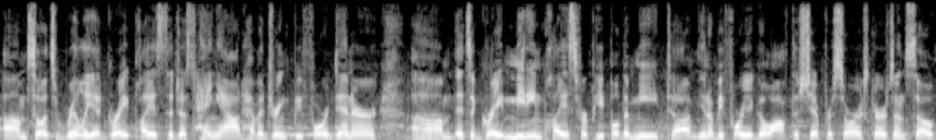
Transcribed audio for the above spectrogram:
Um, so it's really a great place to just hang out, have a drink before dinner. Um, it's a great meeting place for people to meet, uh, you know, before you go off the ship for shore excursions. So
